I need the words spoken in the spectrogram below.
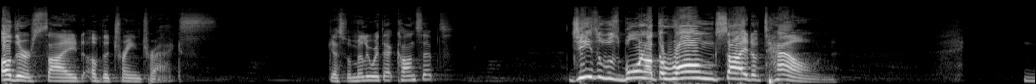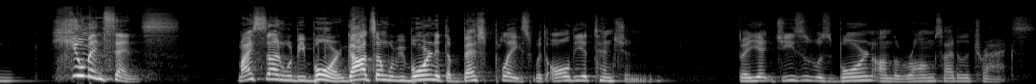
other side of the train tracks. Guess familiar with that concept? Jesus was born on the wrong side of town. Human sense. My son would be born, God's son would be born at the best place with all the attention. But yet Jesus was born on the wrong side of the tracks.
